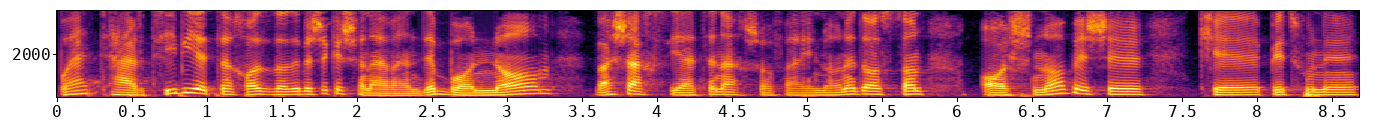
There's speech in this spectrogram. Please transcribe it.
باید ترتیبی اتخاذ داده بشه که شنونده با نام و شخصیت نقش آفرینان داستان آشنا بشه که بتونه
